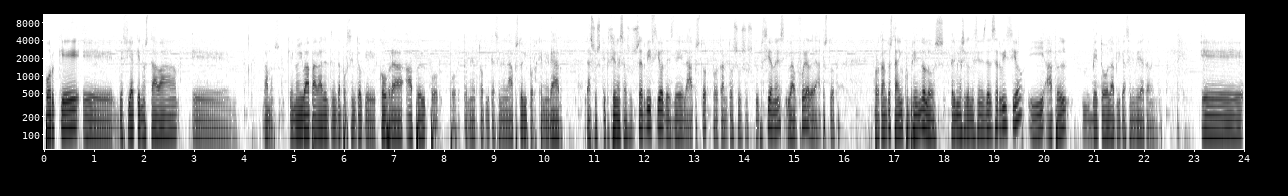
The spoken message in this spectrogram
porque eh, decía que no estaba vamos, que no iba a pagar el 30% que cobra Apple por, tener tu aplicación en la App Store y por generar las suscripciones a su servicio desde la App Store. Por tanto, sus suscripciones iban fuera de la App Store. Por tanto, están incumpliendo los términos y condiciones del servicio y Apple vetó la aplicación inmediatamente. Eh,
